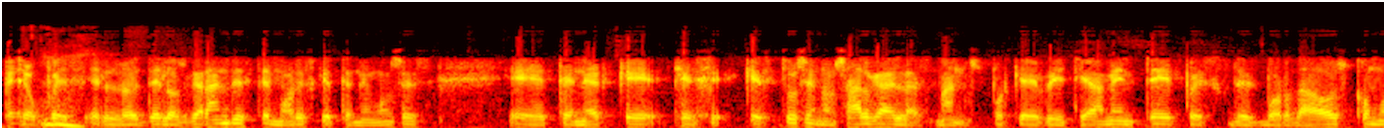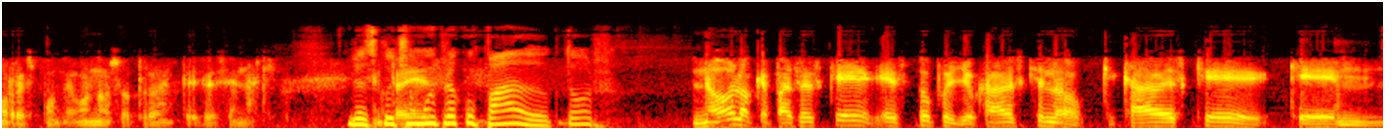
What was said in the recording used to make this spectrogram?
Pero pues de los grandes temores que tenemos es eh, tener que, que, que, esto se nos salga de las manos, porque definitivamente, pues desbordados, ¿cómo respondemos nosotros ante ese escenario? Lo escucho muy preocupado, doctor. No, lo que pasa es que esto, pues yo cada vez que lo, que cada vez que, que,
